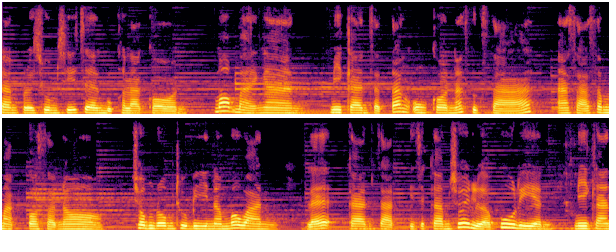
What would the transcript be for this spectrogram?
การประชุมชี้แจงบุคลากร มอบหมายงาน มีการจัดตั้งองค์กรนักศึกษา อาสาสมัคร กศน ชมรม To be number one และการจัดกิจกรรมช่วยเหลือผู้เรียน มีการ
